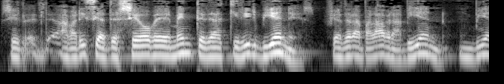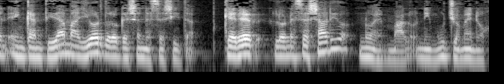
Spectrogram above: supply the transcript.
Si avaricia, deseo vehemente de adquirir bienes, fíjate la palabra, bien, un bien en cantidad mayor de lo que se necesita. Querer lo necesario no es malo, ni mucho menos,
